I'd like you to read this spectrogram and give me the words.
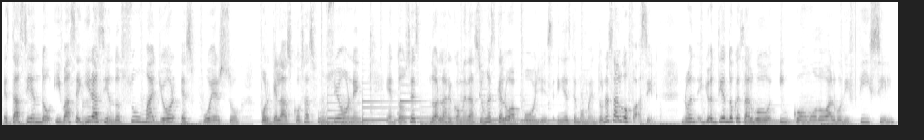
está haciendo y va a seguir haciendo su mayor esfuerzo porque las cosas funcionen. Entonces, la recomendación es que lo apoyes en este momento. No es algo fácil. No, yo entiendo que es algo incómodo, algo difícil.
